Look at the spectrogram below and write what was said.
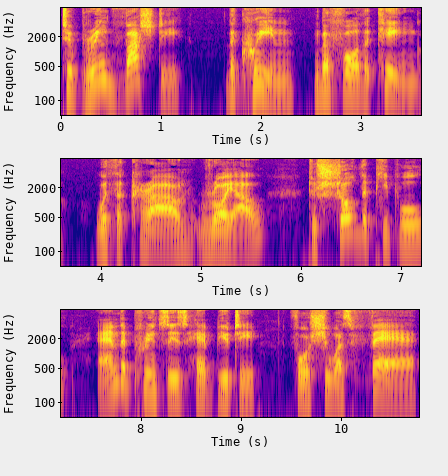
To bring Vashti, the queen, before the king with the crown royal, to show the people and the princes her beauty, for she was fair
